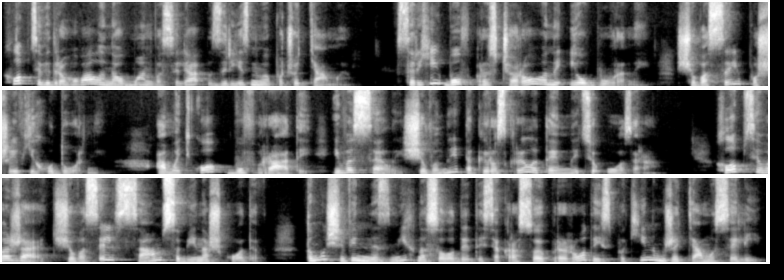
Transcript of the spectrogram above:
Хлопці відреагували на обман Василя з різними почуттями. Сергій був розчарований і обурений, що Василь пошив їх у дурні. А Митько був радий і веселий, що вони таки розкрили таємницю озера. Хлопці вважають, що Василь сам собі нашкодив, тому що він не зміг насолодитися красою природи і спокійним життям у селі,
